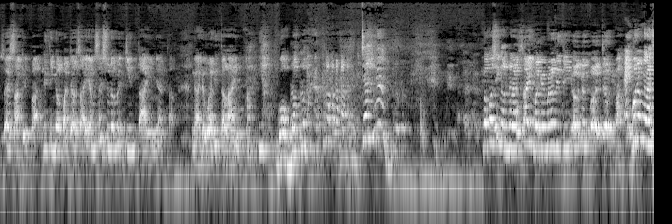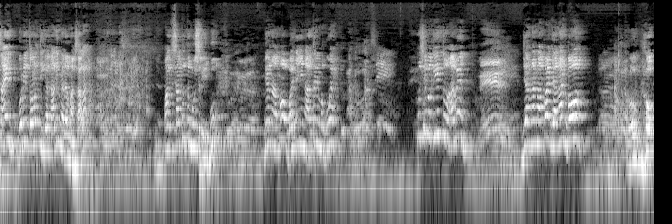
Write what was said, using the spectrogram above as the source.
saya sakit pak, ditinggal pacar saya yang saya sudah mencintainya. Nggak ada wanita lain. Ah, ya, goblok loh. Jangan. Bapak sih nggak ngerasain bagaimana ditinggalkan pacar. Pak, eh gue udah ngerasain. Gue ditolak tiga kali nggak ada masalah. Mati satu tunggu seribu. Dia nggak mau banyak yang ngantri sama gue. Mesti begitu, amin. Jangan apa, jangan go. Goblok.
